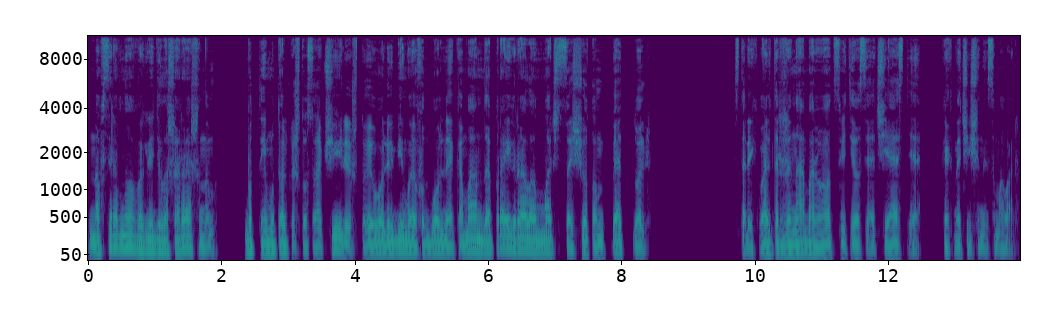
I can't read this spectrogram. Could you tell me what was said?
но все равно выглядел ошарашенным, будто ему только что сообщили, что его любимая футбольная команда проиграла матч со счетом 5-0. Старик Вальтер же, наоборот, светился от счастья, как начищенный самовар.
